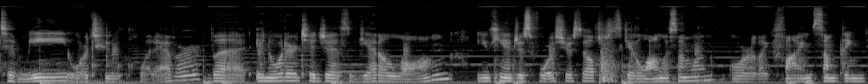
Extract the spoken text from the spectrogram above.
to me or to whatever. But in order to just get along, you can't just force yourself to just get along with someone or like find something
